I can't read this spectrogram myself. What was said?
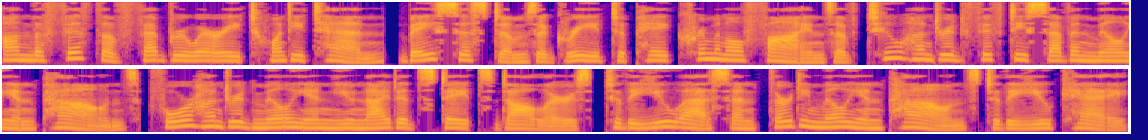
On 5 February 2010, BAE Systems agreed to pay criminal fines of £257 million 400 million United States dollars to the US and £30 million to the UK.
